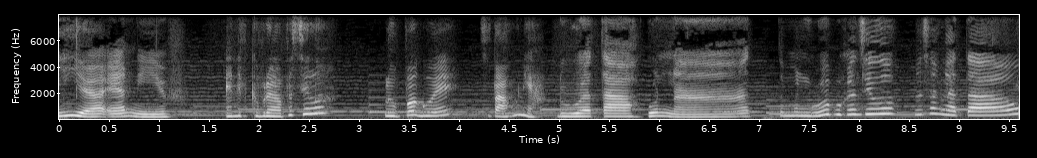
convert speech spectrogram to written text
Iya, Enif. Enif keberapa sih lo? Lupa gue. Setahun ya? Dua tahun, Nat. Temen gue bukan sih lo? Masa nggak tahu?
